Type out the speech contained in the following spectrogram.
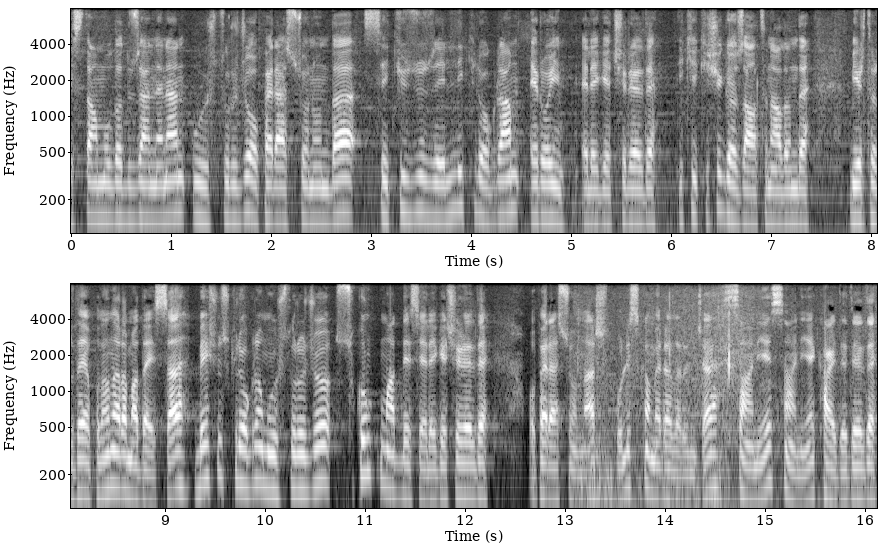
İstanbul'da düzenlenen uyuşturucu operasyonunda 850 kilogram eroin ele geçirildi. İki kişi gözaltına alındı. Bir tırda yapılan aramada ise 500 kilogram uyuşturucu skunk maddesi ele geçirildi. Operasyonlar polis kameralarınca saniye saniye kaydedildi.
